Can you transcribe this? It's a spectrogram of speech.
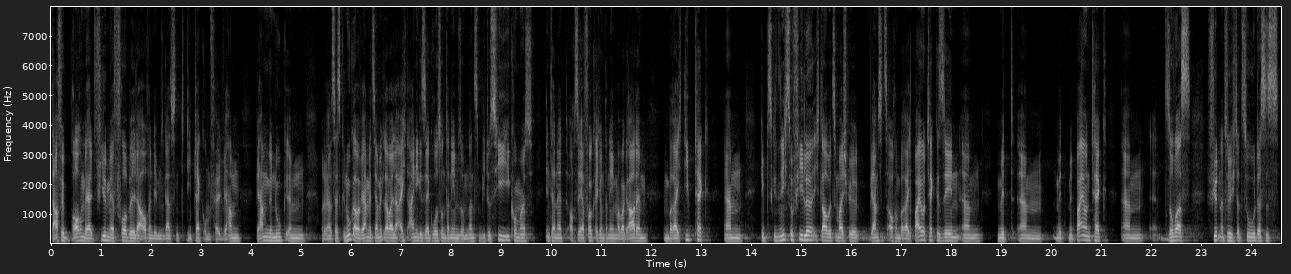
dafür brauchen wir halt viel mehr Vorbilder auch in dem ganzen Deep Tech-Umfeld. Wir haben, wir haben genug im, oder was heißt genug, aber wir haben jetzt ja mittlerweile echt einige sehr große Unternehmen, so im ganzen B2C, E-Commerce, Internet, auch sehr erfolgreiche Unternehmen, aber gerade im, im Bereich Deep Tech ähm, gibt es nicht so viele. Ich glaube zum Beispiel, wir haben es jetzt auch im Bereich Biotech gesehen, ähm, mit, ähm, mit, mit BioNTech. Ähm, sowas führt natürlich dazu, dass es,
